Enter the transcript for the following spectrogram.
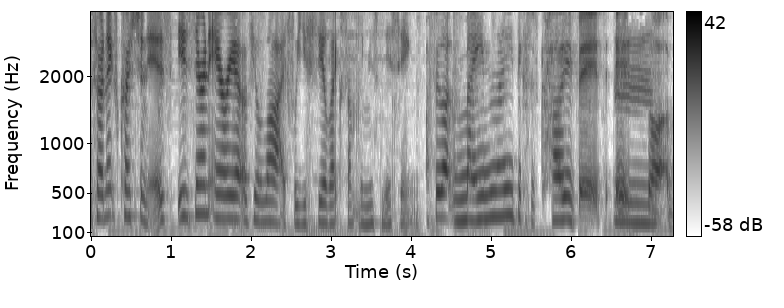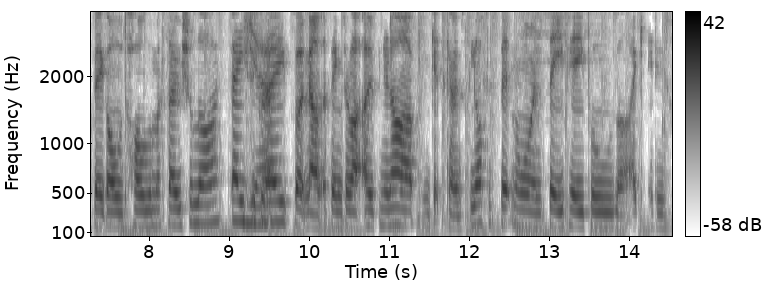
So our next question is: Is there an area of your life where you feel like something is missing? I feel like mainly because of COVID, mm. it's like a big old hole in my social life, basically. Yeah. But now that things are like opening up and get to go into the office a bit more more and see people, like it is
